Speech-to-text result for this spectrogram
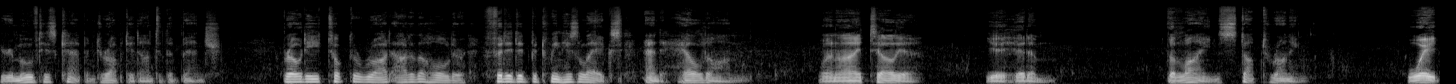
He removed his cap and dropped it onto the bench. Brody took the rod out of the holder, fitted it between his legs, and held on. When I tell you, you hit him. The line stopped running. Wait.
